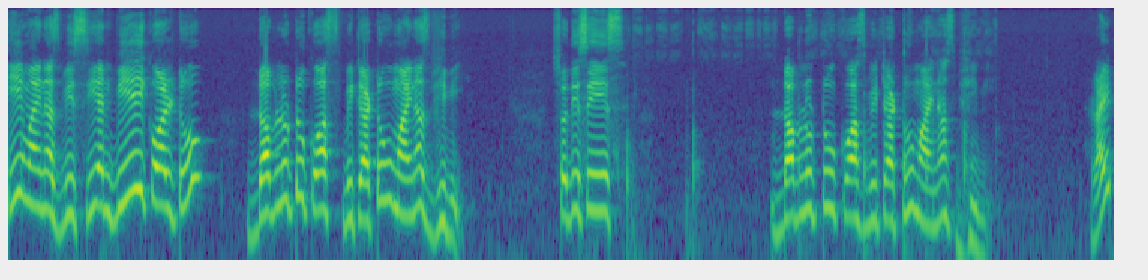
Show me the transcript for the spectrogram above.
e minus B c and B equal to W 2 cos beta 2 minus V b. So, this is W 2 cos beta 2 minus V b right.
